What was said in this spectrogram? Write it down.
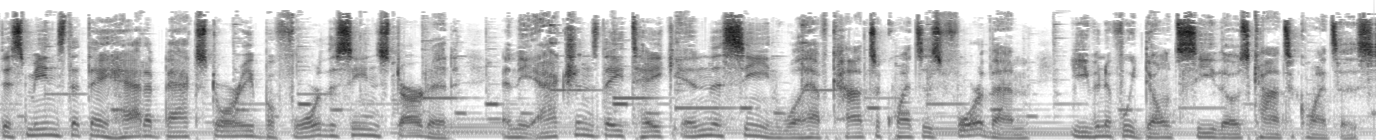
This means that they had a backstory before the scene started, and the actions they take in the scene will have consequences for them, even if we don't see those consequences.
